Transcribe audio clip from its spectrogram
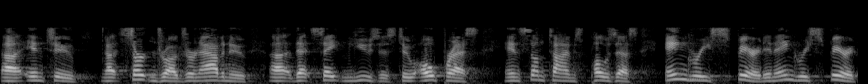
uh, into uh, certain drugs are an avenue uh, that Satan uses to oppress and sometimes possess. Angry spirit. An angry spirit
